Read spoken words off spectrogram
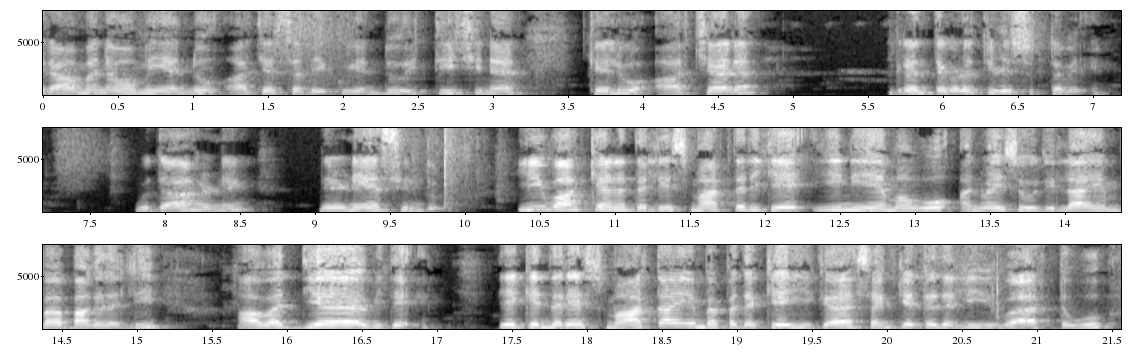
ರಾಮನವಮಿಯನ್ನು ಆಚರಿಸಬೇಕು ಎಂದು ಇತ್ತೀಚಿನ ಕೆಲವು ಆಚಾರ ಗ್ರಂಥಗಳು ತಿಳಿಸುತ್ತವೆ. ಉದಾಹರಣೆ, ನಿರ್ಣಯ ಸಿಂಧು. ಈ ವ್ಯಾಖ್ಯಾನದಲ್ಲಿ ಸ್ಮಾರ್ತರಿಗೆ ಈ ನಿಯಮವು ಅನ್ವಯಿಸುವುದಿಲ್ಲ ಎಂಬ ಭಾಗದಲ್ಲಿ ಅವಧ್ಯವಿದೆ. ಏಕೆಂದರೆ ಸ್ಮಾರ್ತ ಎಂಬ ಪದಕ್ಕೆ ಈಗ ಸಂಕೇತದಲ್ಲಿ ಇರುವ ಅರ್ಥವು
